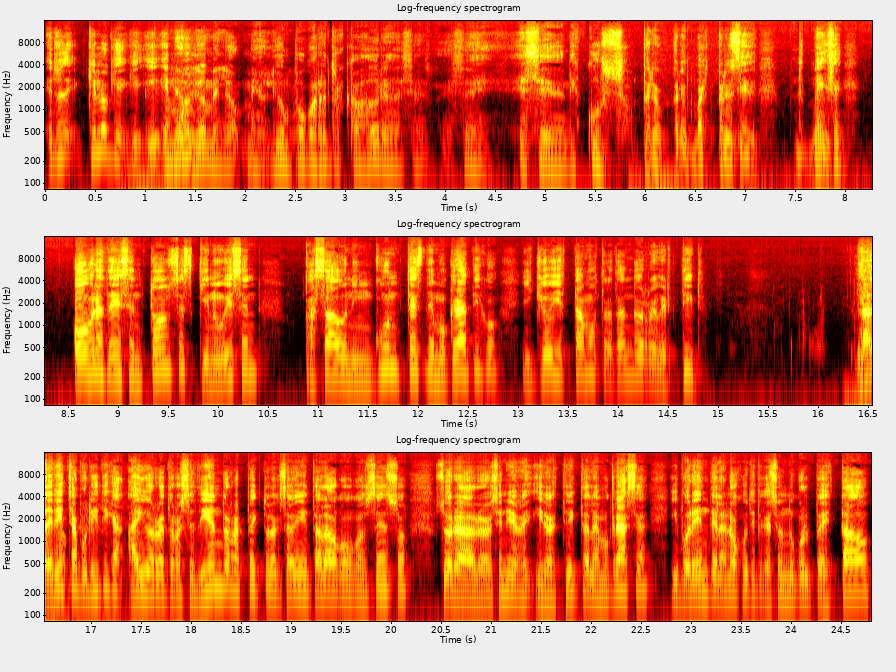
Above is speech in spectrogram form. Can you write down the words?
Entonces, ¿qué es lo que...? me, olió, me, olió, un poco a retroexcavadora ese, ese, ese, discurso. Pero, pero, pero si me dice, obras de ese entonces que no hubiesen pasado ningún test democrático y que hoy estamos tratando de revertir. La derecha política ha ido retrocediendo respecto a lo que se había instalado como consenso sobre la valoración irrestricta de la democracia y por ende la no justificación de un golpe de Estado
